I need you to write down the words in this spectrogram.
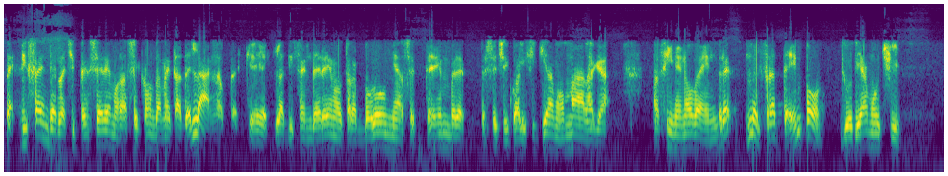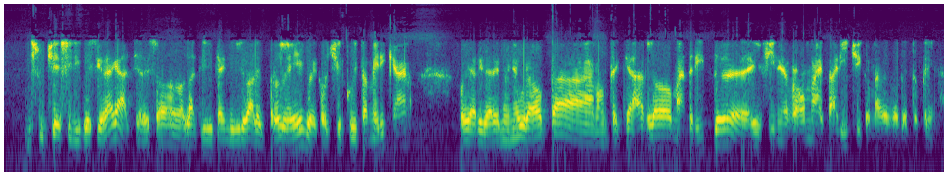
Beh, difenderla ci penseremo la seconda metà dell'anno perché la difenderemo tra Bologna a settembre se ci qualifichiamo a Malaga a fine novembre. Nel frattempo godiamoci i successi di questi ragazzi, adesso l'attività individuale prosegue col circuito americano, poi arriveremo in Europa, a Monte Carlo, Madrid e infine Roma e Parigi come avevo detto prima.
